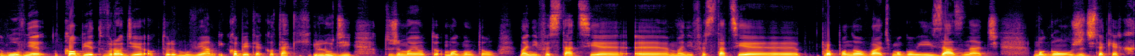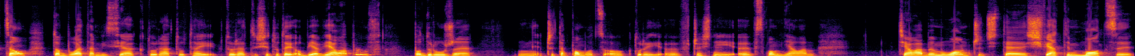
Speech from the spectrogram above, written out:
głównie kobiet w rodzie, o którym mówiłam, i kobiet jako takich, i ludzi, którzy mają to, mogą tą manifestację, manifestację proponować, mogą jej zaznać, mogą żyć tak jak chcą, to była ta misja, która, tutaj, która się tutaj objawiała, plus podróże, czy ta pomoc, o której e, wcześniej e, wspomniałam. Chciałabym łączyć te światy mocy,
